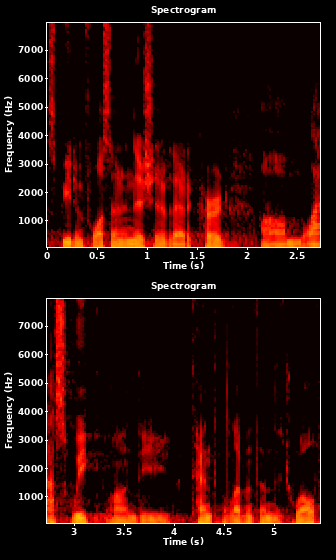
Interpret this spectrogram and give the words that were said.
speed enforcement initiative that occurred um, last week on the 10th, 11th, and the 12th.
